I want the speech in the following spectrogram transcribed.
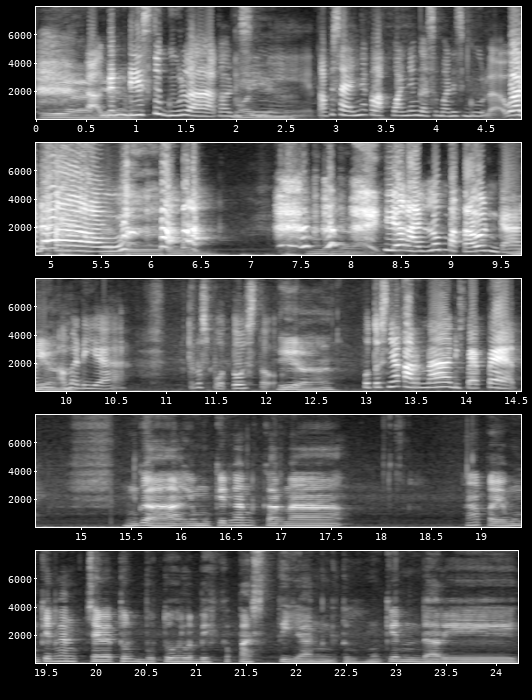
Iya Nah, iya. gendis tuh gula kalau di Oh, sini. tapi sayangnya kelakuannya nggak semanis gula. Wadaw. Aduh. Iya. iya kan? Lu 4 tahun kan Iya. sama dia. Terus putus tuh. Iya. Putusnya karena dipepet. Enggak ya mungkin kan karena apa ya mungkin kan cewek tuh butuh lebih kepastian gitu. Mungkin dari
